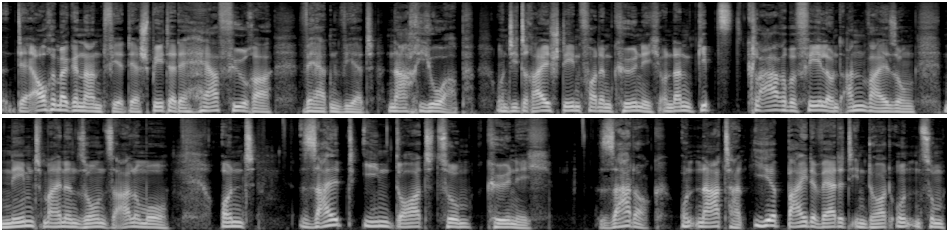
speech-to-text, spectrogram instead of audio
der auch immer genannt wird, der später der Herrführer werden wird, nach Joab. Und die drei stehen vor dem König, und dann gibt's klare Befehle und Anweisungen. Nehmt meinen Sohn Salomo und salbt ihn dort zum König. Sadok und Nathan, ihr beide werdet ihn dort unten zum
